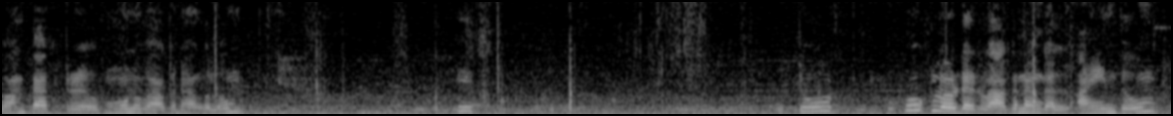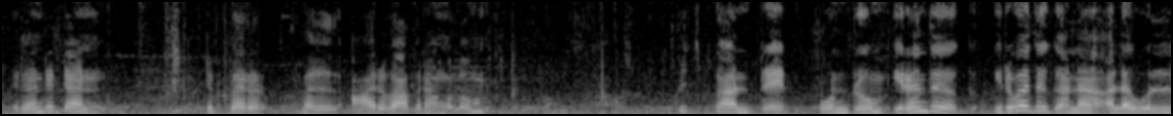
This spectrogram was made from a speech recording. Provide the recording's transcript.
காம்பாக்டர் மூணு வாகனங்களும் டூ ஹூக் லோடர் வாகனங்கள் ஐந்தும் இரண்டு டன் டிப்பர்கள் ஆறு வாகனங்களும் பிச் கான்ட்ரேட் ஒன்றும் இரண்டு இருபது கன அளவுள்ள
